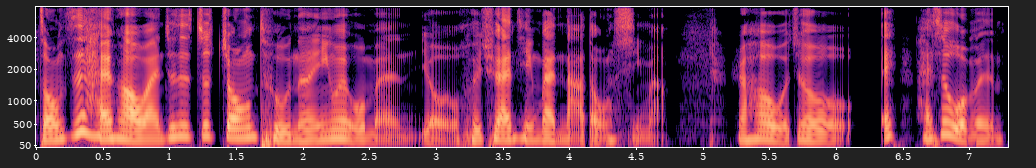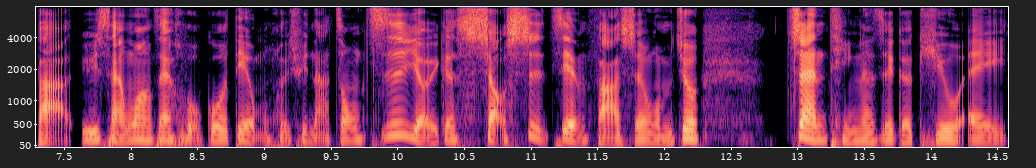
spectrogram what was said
总之很好玩，就是这中途呢，因为我们有回去安亲班拿东西嘛，然后我就哎，还是我们把雨伞忘在火锅店，我们回去拿。总之有一个小事件发生，我们就暂停了这个 Q&A。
